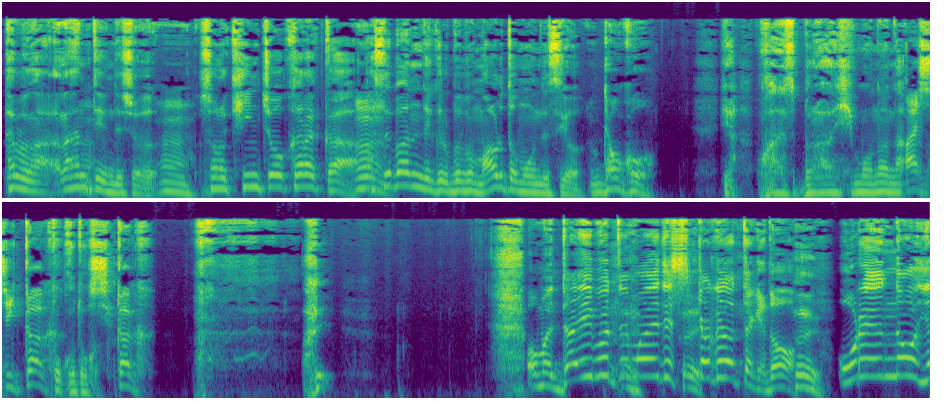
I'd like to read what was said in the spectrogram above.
多分、あなんて言うんでしょう、んその緊張からか、汗ばんでくる部分もあると思うんですよ。どこ？いや、わかんないです。ブラウン紐のな、あ、失格とことか。失格はい。お前、だいぶ手前で失格だったけど、俺の優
